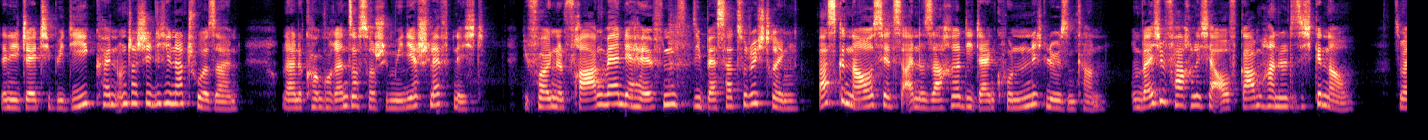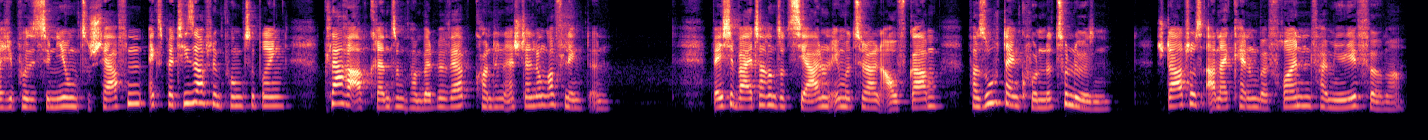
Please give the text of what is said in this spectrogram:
denn die JTBD können unterschiedliche Natur sein und eine Konkurrenz auf Social Media schläft nicht. Die folgenden Fragen werden dir helfen, sie besser zu durchdringen. Was genau ist jetzt eine Sache, die dein Kunde nicht lösen kann? Um welche fachliche Aufgaben handelt es sich genau? Zum Beispiel Positionierung zu schärfen, Expertise auf den Punkt zu bringen, klare Abgrenzung vom Wettbewerb, Content-Erstellung auf LinkedIn. Welche weiteren sozialen und emotionalen Aufgaben versucht dein Kunde zu lösen? Status, Anerkennung bei Freunden, Familie, Firma.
